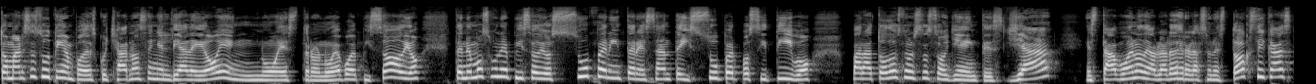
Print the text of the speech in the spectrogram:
tomarse su tiempo de escucharnos en el día de hoy en nuestro nuevo episodio. Tenemos un episodio súper interesante y súper positivo para todos nuestros oyentes. Ya está bueno de hablar de relaciones tóxicas,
